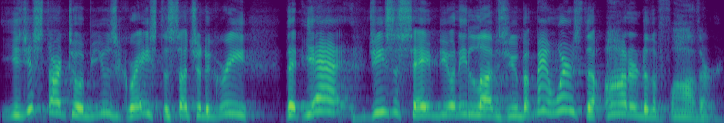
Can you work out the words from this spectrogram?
you just start to abuse grace to such a degree that yeah, Jesus saved you and He loves you, but man, where's the honor to the Father?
